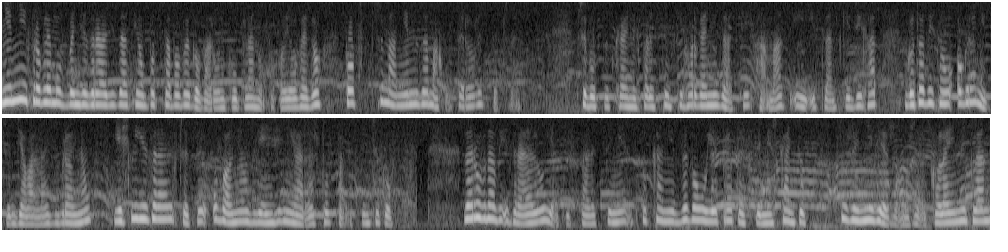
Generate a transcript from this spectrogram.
Niemniej problemów będzie z realizacją podstawowego warunku planu pokojowego powstrzymaniem zamachów terrorystycznych. Przywódcy skrajnych palestyńskich organizacji Hamas i Islamski Dżihad gotowi są ograniczyć działalność zbrojną, jeśli Izraelczycy uwolnią z więzień i aresztów Palestyńczyków. Zarówno w Izraelu, jak i w Palestynie spotkanie wywołuje protesty mieszkańców, którzy nie wierzą, że kolejny plan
